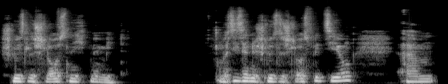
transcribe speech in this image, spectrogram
Schlüssel-Schloss nicht mehr mit. Was ist eine Schlüssel-Schloss-Beziehung? Ähm,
